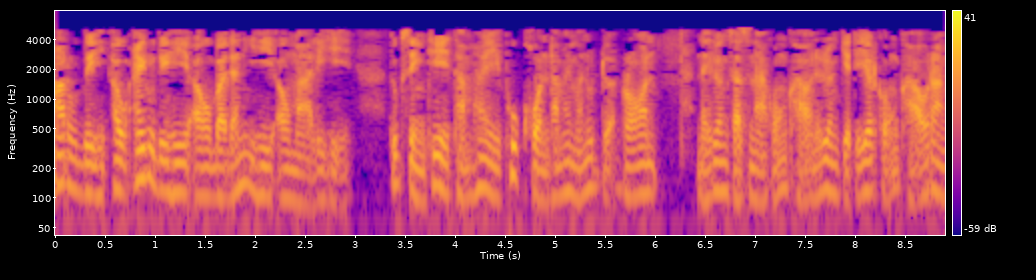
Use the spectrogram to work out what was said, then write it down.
อารุดีเอาไอรุดีฮีเอาบาดานีฮีเอามาลีฮีทุกสิ่งที่ทำให้ผู้คนทำให้มนุษย์เดือดร้อน ในเรื่องศาสนาของเขา ในเรื่องเกียรติยศของเขาร่าง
